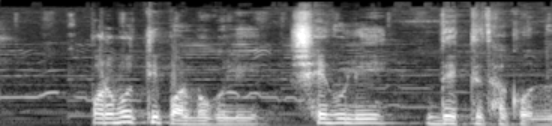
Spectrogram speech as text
পরবর্তী পর্বগুলি সেগুলি দেখতে থাকুন।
